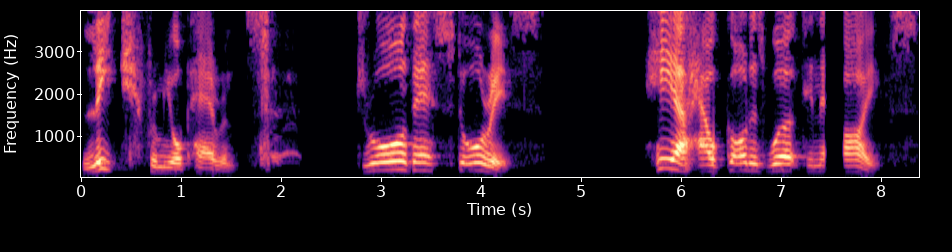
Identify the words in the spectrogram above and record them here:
Leech from your parents. Draw their stories. Hear how God has worked in their lives.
